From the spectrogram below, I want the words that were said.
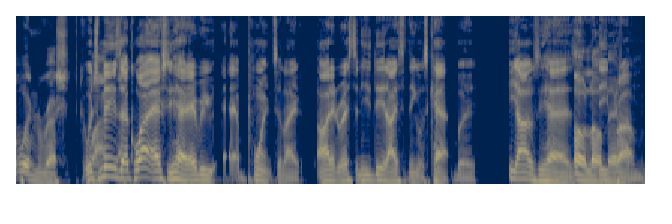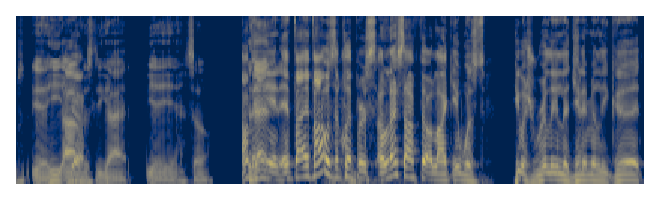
wouldn't rush. Which means that Kawhi actually had every point to like all that resting he did. I used to think it was cap, but he obviously has Oh, low management. problems. Yeah, he obviously got yeah, yeah. So I mean, that- if I if I was the Clippers, unless I felt like it was he was really legitimately good,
